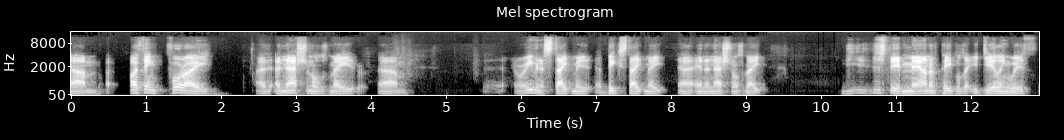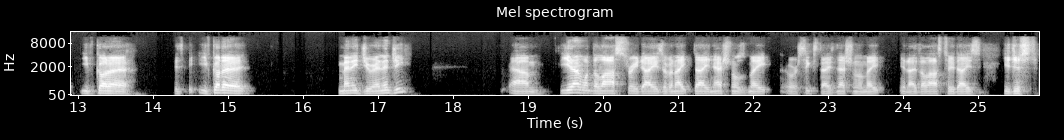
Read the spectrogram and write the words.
Um, I think for a a, a nationals meet, um, or even a state meet, a big state meet, uh, and a nationals meet, just the amount of people that you're dealing with, you've got to you've got to manage your energy. Um, you don't want the last three days of an eight day nationals meet or a six days national meet. You know, the last two days you just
